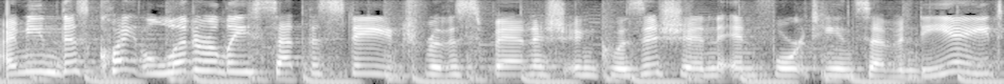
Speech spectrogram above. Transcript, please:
I mean, this quite literally set the stage for the Spanish Inquisition in 1478,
